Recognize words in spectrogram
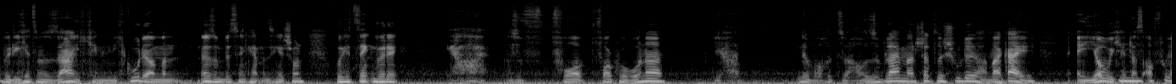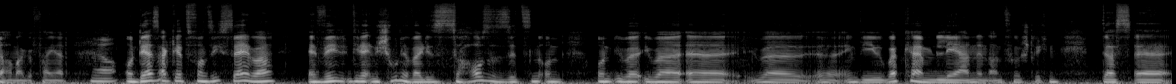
würde ich jetzt mal so sagen, ich kenne ihn nicht gut, aber man, ne, so ein bisschen kennt man sich jetzt schon, wo ich jetzt denken würde, ja, also vor, vor Corona, ja, eine Woche zu Hause bleiben anstatt zur Schule, hammer geil. Ey, yo, ich hätte Mhm. das auch früher hammer gefeiert. Ja. Und der sagt jetzt von sich selber, er will wieder in die Schule, weil dieses Zuhause sitzen und, und über, über, äh, über äh, irgendwie Webcam lernen, in Anführungsstrichen, das, äh,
